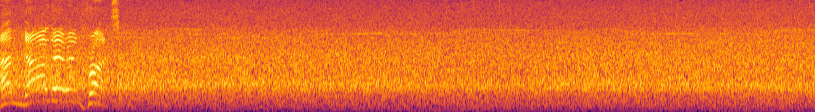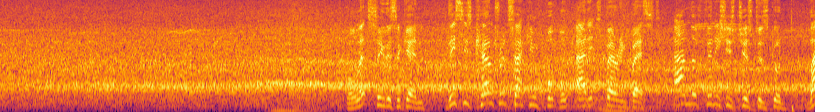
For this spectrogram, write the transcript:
and now they're in front. Well, let's see this again. This is counter-attacking football at its very best. And the finish is just as good. That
